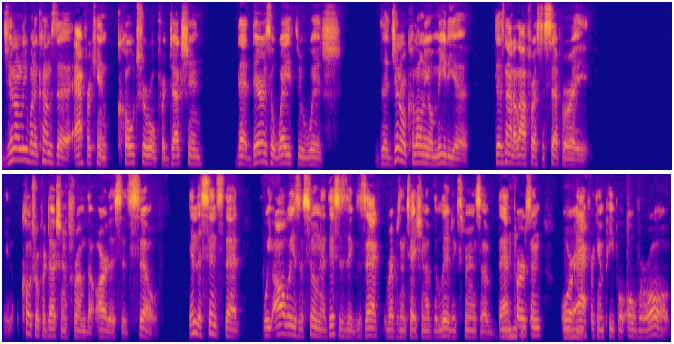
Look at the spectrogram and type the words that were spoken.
generally when it comes to African cultural production, that there's a way through which the general colonial media does not allow for us to separate you know, cultural production from the artist itself, in the sense that we always assume that this is the exact representation of the lived experience of that mm-hmm. person or Mhm. African people overall.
